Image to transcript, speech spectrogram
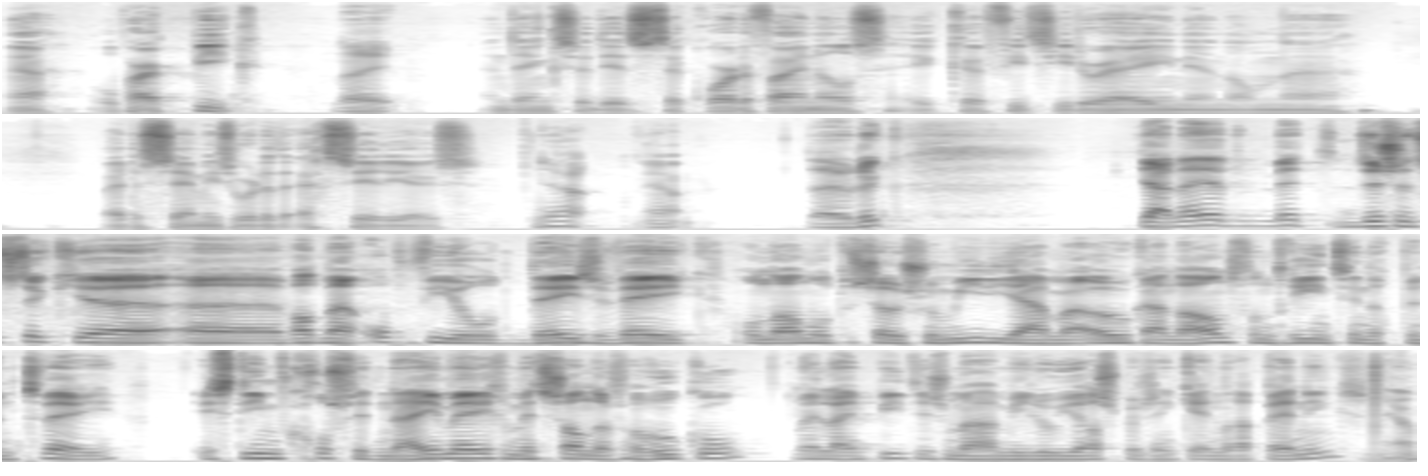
ja, op haar piek. nee. En denkt ze, dit is de quarterfinals, ik eh, fiets hier doorheen. En dan eh, bij de semis wordt het echt serieus. Ja, Ja. duidelijk. Ja, nou ja, met dus het stukje eh, wat mij opviel deze week, onder andere op de social media, maar ook aan de hand van 23.2, is Team CrossFit Nijmegen met Sander van Roekel, Merlijn Pietersma, Milou Jaspers en Kendra Pennings. Ja.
